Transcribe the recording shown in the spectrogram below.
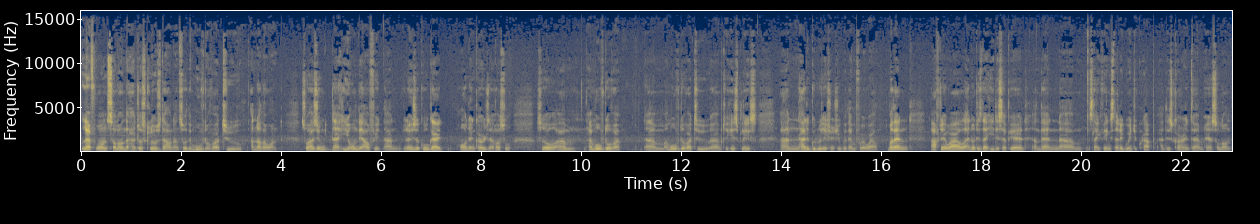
left one salon that had just closed down and so they moved over to another one. So I assumed that he owned the outfit and you know he's a cool guy, all to encourage the hustle. So um, I moved over. Um, I moved over to um, to his place and had a good relationship with him for a while. But then after a while, I noticed that he disappeared, and then um, it's like things started going to crap at this current um, hair salon,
